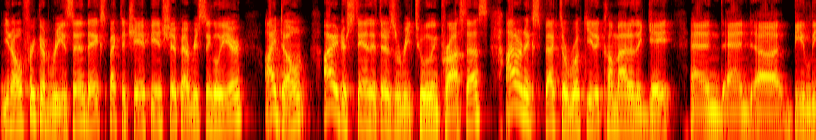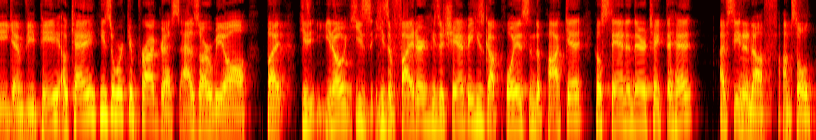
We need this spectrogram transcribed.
you know, for good reason. They expect a championship every single year. I don't. I understand that there's a retooling process. I don't expect a rookie to come out of the gate and and uh, be league MVP. Okay, he's a work in progress, as are we all. But he, you know, he's he's a fighter. He's a champion. He's got poise in the pocket. He'll stand in there and take the hit. I've seen enough. I'm sold.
